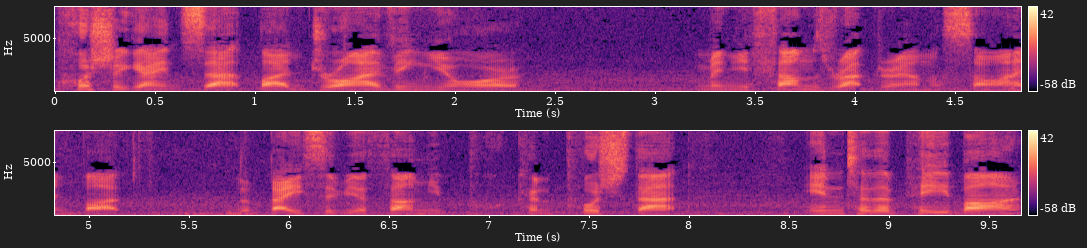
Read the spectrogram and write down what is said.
push against that by driving your, I mean, your thumb's wrapped around the side, but the base of your thumb, you can push that into the P bar,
